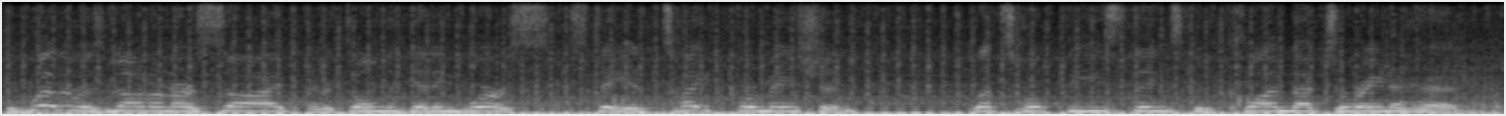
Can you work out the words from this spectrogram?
The weather is not on our side, and it's only getting worse. Stay in tight formation. Let's hope these things can climb that terrain ahead.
